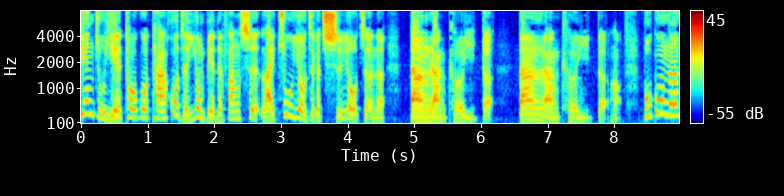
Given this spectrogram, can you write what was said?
天主也透过他，或者用别的方式来助佑这个持有者呢？当然可以的，当然可以的，哈。不过呢，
